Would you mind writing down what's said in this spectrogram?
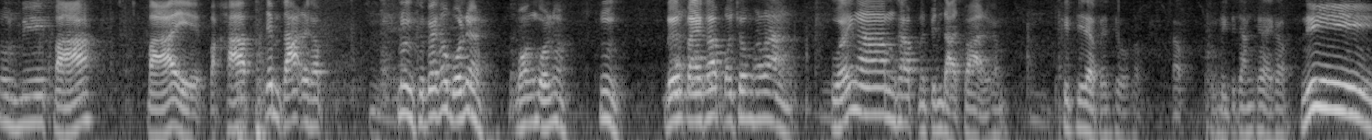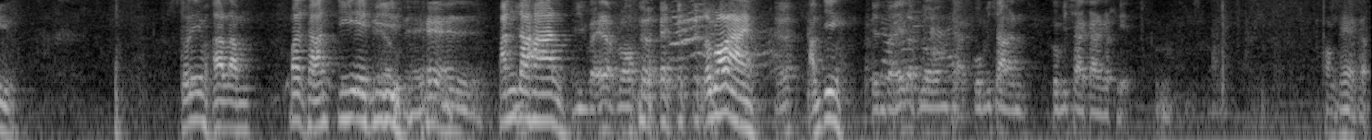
นู่นมีป๋าป๋าไอ้ปลาคาร์ฟเต็มตาเลยครับอืมนู่นขึ้นไปข้างบนเนี่ยมองข้างบนเนี่ยนู่นเดินไปครับมาชมข้างล่าง สวยงามครับ มันเป็นดาดฟ้าเลยครับ คลิปที่แล้วไปโชว์ครับ ครับตรงนี้พี่ตั้งแค่ครับ นี่ตัวนี้มาลำมาตรฐาน GAP พันทหารมีใบรับรองด้วยรับรองไงเออถามจริง เป็นใบรับรองจากกรมวิชากกรมวิชาการเกษตร ของแท้ครับ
